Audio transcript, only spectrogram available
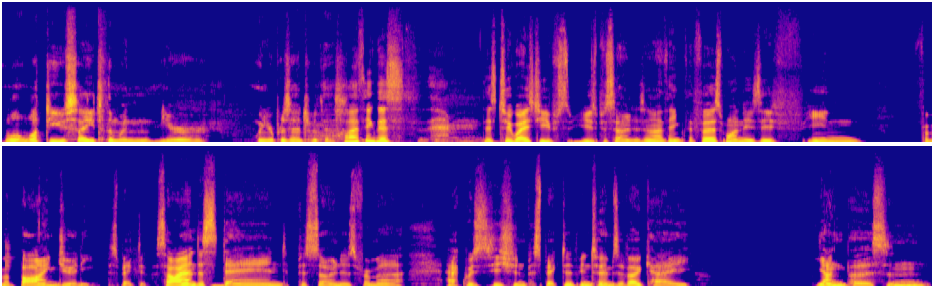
What what do you say to them when you're when you're presented with this? Well, I think there's there's two ways to use, use personas, and I think the first one is if in from a buying journey perspective. So I mm-hmm. understand personas from a acquisition perspective in terms of okay, young person,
